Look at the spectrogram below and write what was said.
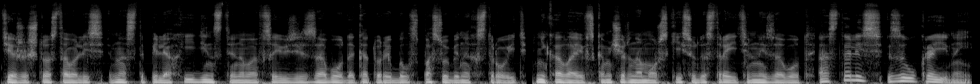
Те же, что оставались на стапелях единственного в Союзе завода, который был способен их строить, Николаевском-Черноморский судостроительный завод, остались за Украиной.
